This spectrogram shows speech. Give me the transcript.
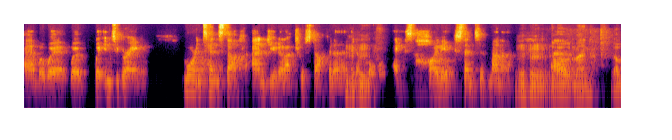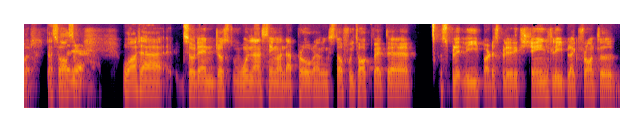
uh, where we're we're we're integrating more intense stuff and unilateral stuff in a mm-hmm. in a mm-hmm. more ex, highly extensive manner. Mm-hmm. Love um, it, man. Love it. That's awesome. So, yeah. What? Uh, so then, just one last thing on that programming stuff. We talked about the split leap or the split exchange leap, like frontal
